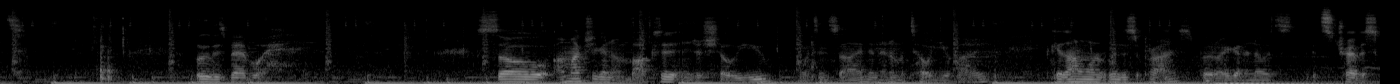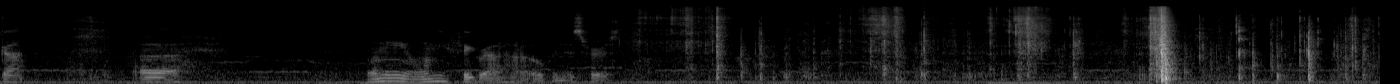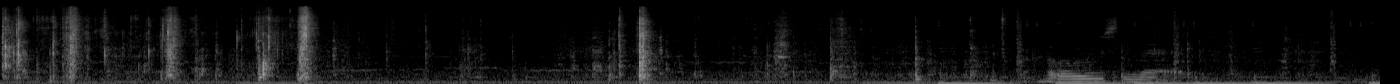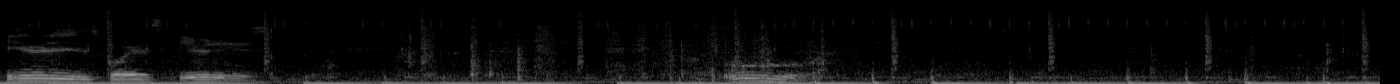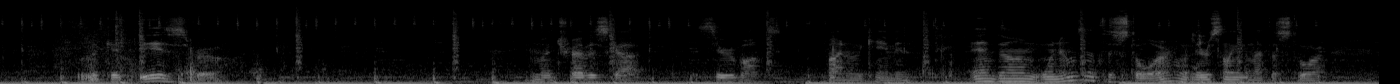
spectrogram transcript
look at this bad boy. So I'm actually gonna unbox it and just show you what's inside, and then I'm gonna tell you about it because I don't want to ruin the surprise. But I gotta know it's it's Travis Scott. Uh, let me let me figure out how to open this first. Oh snap. Here it is, boys. Here it is. Ooh. Look at this, bro. My Travis Scott cereal box finally came in. And um, when I was at the store, when they were selling them at the store,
